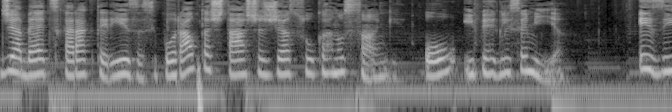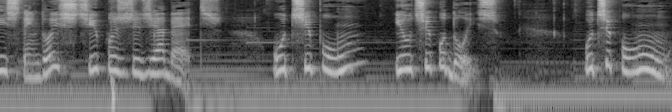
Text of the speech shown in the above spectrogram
Diabetes caracteriza-se por altas taxas de açúcar no sangue ou hiperglicemia. Existem dois tipos de diabetes: o tipo 1 e o tipo 2. O tipo 1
